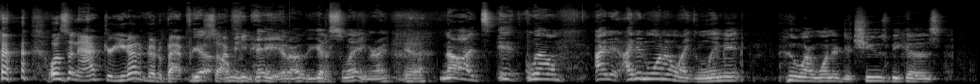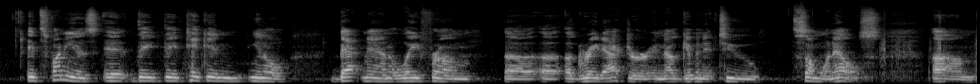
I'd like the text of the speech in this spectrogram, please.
Well, as an actor, you got to go to bat for yeah, yourself. I mean, hey, you know, you got to swing, right? Yeah. No, it's it. Well, I, I didn't want to like limit who I wanted to choose because it's funny is it, they they've taken you know Batman away from uh, a, a great actor and now given it to someone else. Um,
